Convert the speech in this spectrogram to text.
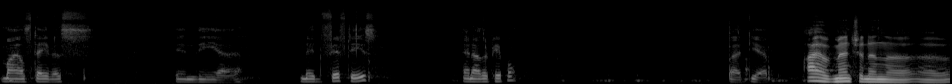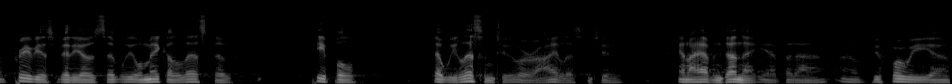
Miles Davis in the uh, mid '50s, and other people. But yeah, I have mentioned in the uh, previous videos that we will make a list of people that we listen to, or I listen to, and I haven't done that yet. But uh, uh, before we, uh,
